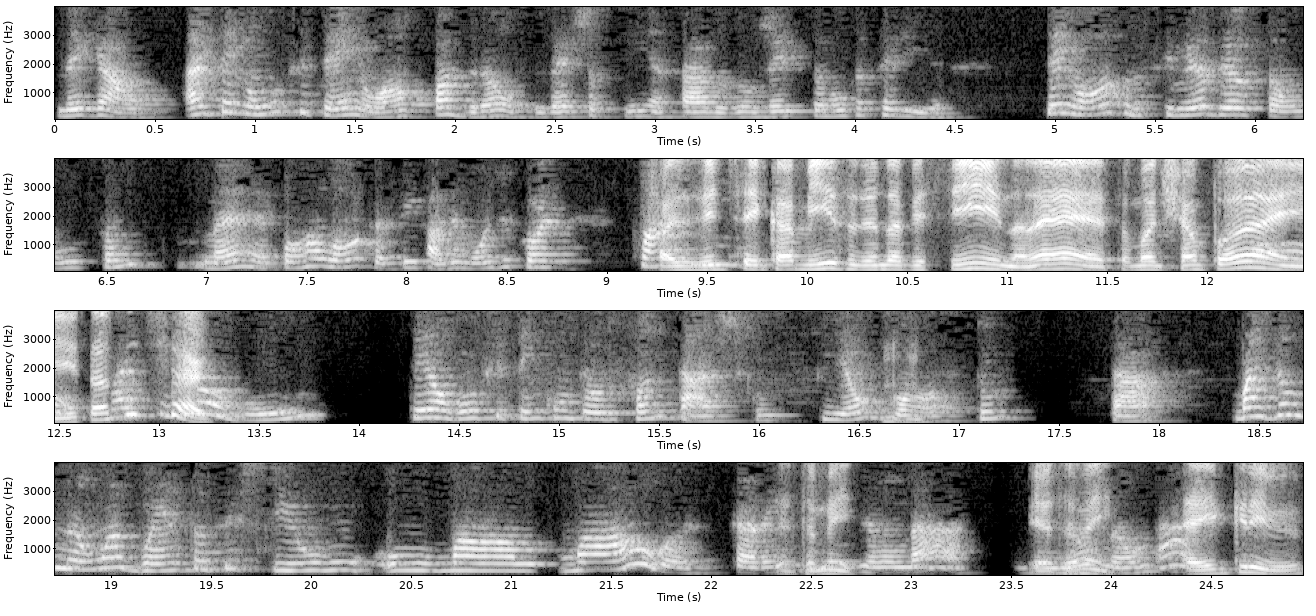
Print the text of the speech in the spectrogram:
Legal. Aí tem uns que têm o alto padrão, se veste assim, assado, de um jeito que eu nunca seria. Tem outros que, meu Deus, são, são né, porra louca, assim, fazem um monte de coisa. Só Faz que... vídeo sem camisa dentro da piscina, né? Tomando champanhe é, e tá tudo certo. Alguns, tem alguns que tem conteúdo fantástico, que eu uhum. gosto, tá? Mas eu não aguento assistir um, uma, uma aula, cara. É eu também. Não dá. Eu também. É incrível.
